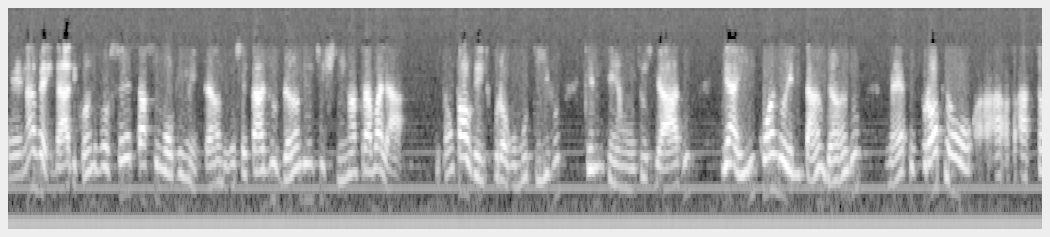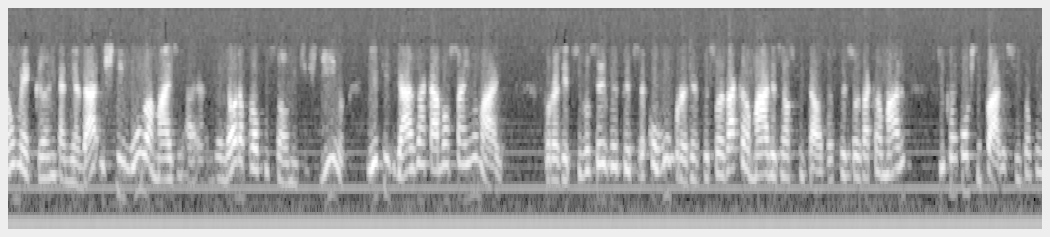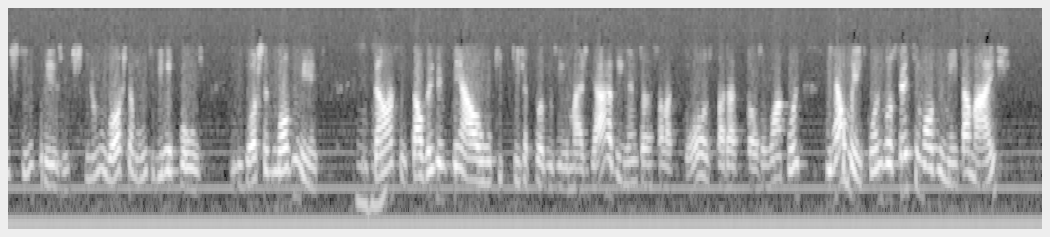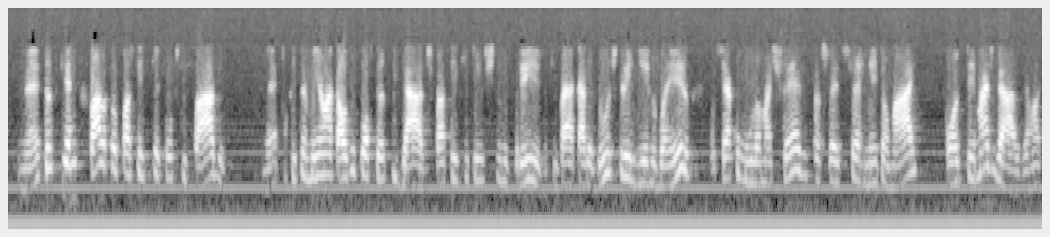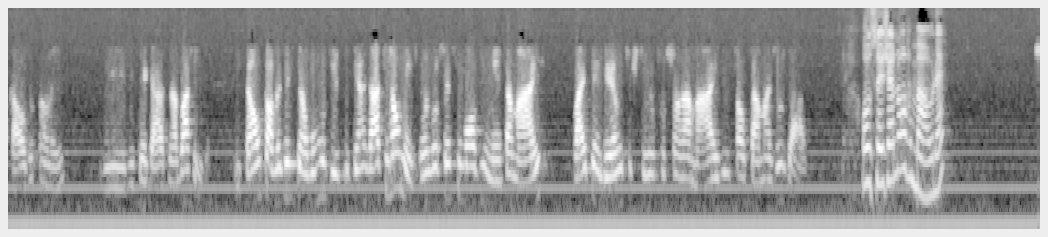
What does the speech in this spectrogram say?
É, na verdade, quando você está se movimentando, você está ajudando o intestino a trabalhar. Então, talvez por algum motivo, que ele tenha muitos gases, e aí, quando ele está andando, né, o próprio a, a, ação mecânica de andar estimula mais, melhora a propulsão do intestino, e esses gases acabam saindo mais. Por exemplo, se você vê é comum, por exemplo, pessoas acamadas em hospital, essas pessoas acamadas ficam constipadas, ficam com o intestino preso. O intestino não gosta muito de repouso, ele gosta de movimento. Uhum. Então, assim, talvez ele tenha algo que esteja produzindo mais gases, né? Então, essa lactose, parasitose, alguma coisa. E realmente, quando você se movimenta mais, né? Tanto que a gente fala para o paciente que é constipado, né? Porque também é uma causa importante de gases. Paciente que tem o intestino preso, que vai a cada dois, três dias no banheiro, você acumula mais fezes, as fezes fermentam mais, pode ter mais gases. É uma causa também de, de ter gases na barriga. Então, talvez ele tenha algum motivo que tenha gases. Realmente, quando você se movimenta mais, vai tender o intestino funcionar mais e saltar mais os gases. Ou seja, é normal, né?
